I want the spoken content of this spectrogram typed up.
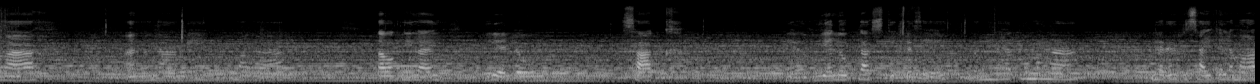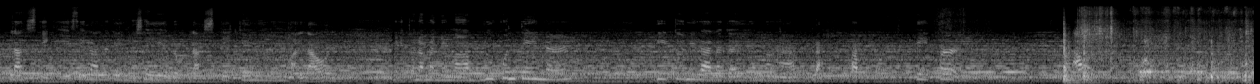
Mga ano namin, mga tawag nila yellow sack. Yan, yellow plastic kasi yung lahat ng mga nare-recycle ng mga plastic is ilalagay mo sa yellow plastic. Yun yung allowed. Ito naman yung mga blue container. Dito nilalagay yung mga paper. Out.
